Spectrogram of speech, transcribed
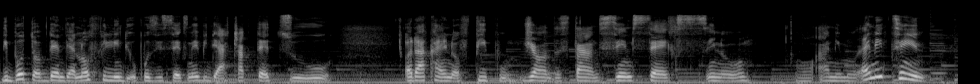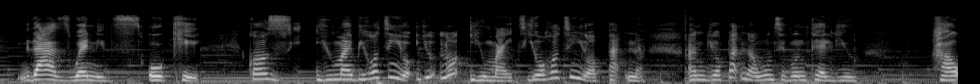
the both of them they are not feeling the opposite sex maybe they're attracted to other kind of people. Do you understand? Same sex you know or animal anything. That's when it's okay. Because you might be hurting your you not you might you're hurting your partner. And your partner won't even tell you how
